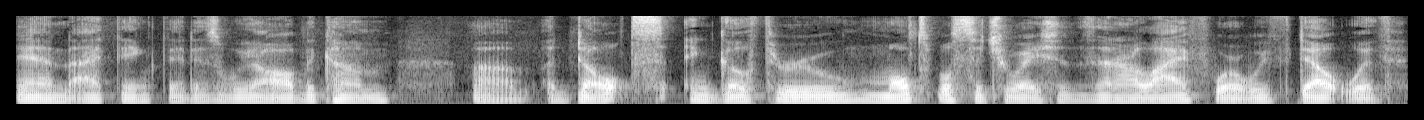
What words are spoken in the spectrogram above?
And I think that as we all become um, adults and go through multiple situations in our life where we've dealt with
